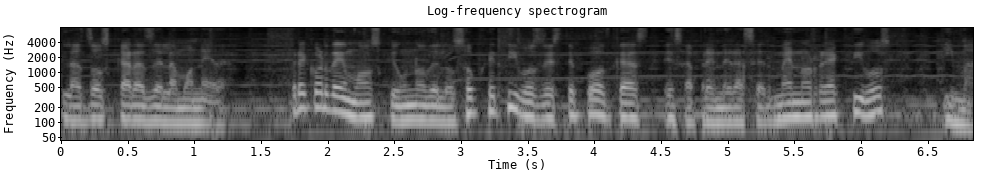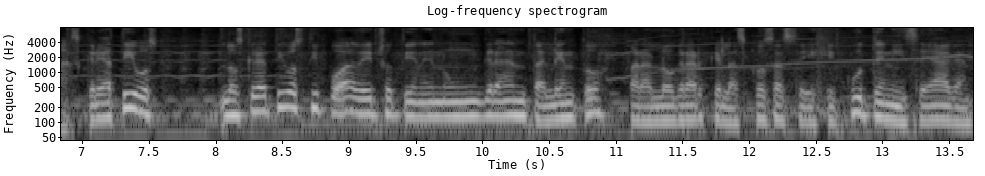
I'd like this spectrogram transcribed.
las dos caras de la moneda. Recordemos que uno de los objetivos de este podcast es aprender a ser menos reactivos y más creativos. Los creativos tipo A de hecho tienen un gran talento para lograr que las cosas se ejecuten y se hagan.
